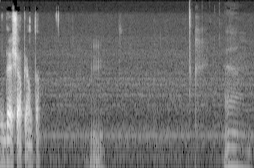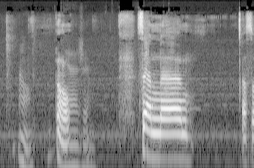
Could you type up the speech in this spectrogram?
det köper jag inte. Mm. Uh, ja. ja. Är... Eh, Sen, uh, alltså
